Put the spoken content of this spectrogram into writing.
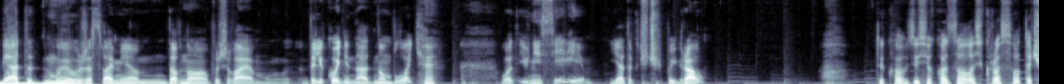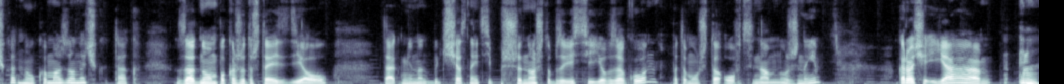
ребята, мы уже с вами давно выживаем далеко не на одном блоке. Вот, и вне серии я так чуть-чуть поиграл. Ты как здесь оказалась, красоточка? Ну-ка, амазоночка. Так, заодно вам покажу то, что я сделал. Так, мне надо будет сейчас найти пшено, чтобы завести ее в загон, потому что овцы нам нужны. Короче, я...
